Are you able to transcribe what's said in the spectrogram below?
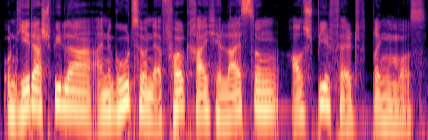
und jeder Spieler eine gute und erfolgreiche Leistung aufs Spielfeld bringen muss.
